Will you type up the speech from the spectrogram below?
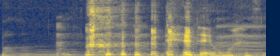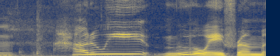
bomb. Mm-hmm. and it was. Mm-hmm. How do we move away from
